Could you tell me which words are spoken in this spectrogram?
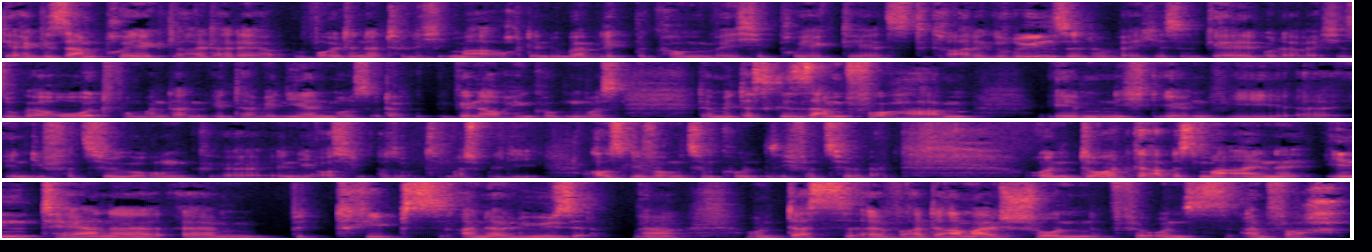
der Gesamtprojektleiter, der wollte natürlich immer auch den Überblick bekommen, welche Projekte jetzt gerade grün sind und welche sind gelb oder welche sogar rot, wo man dann intervenieren muss oder genau hingucken muss, damit das Gesamtvorhaben eben nicht irgendwie äh, in die Verzögerung, äh, in die Aus also zum Beispiel die Auslieferung zum Kunden sich verzögert. Und dort gab es mal eine interne ähm, Betriebsanalyse. Ja? Und das äh, war damals schon für uns einfach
